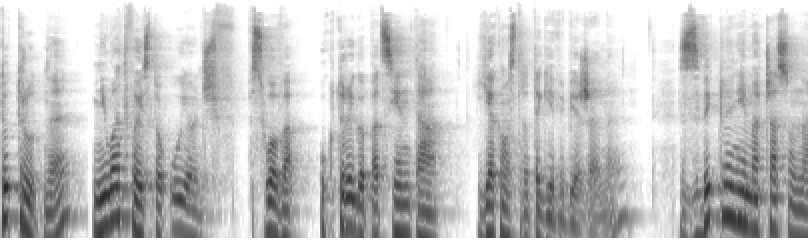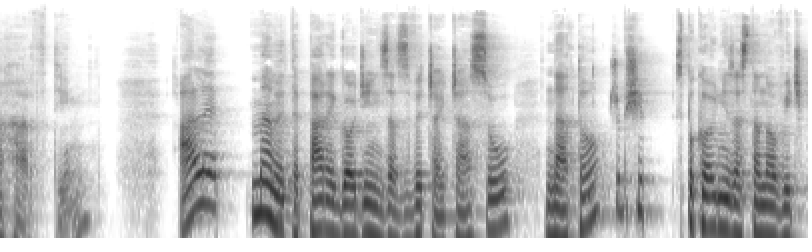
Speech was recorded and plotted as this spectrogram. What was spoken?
To trudne, niełatwo jest to ująć w słowa, u którego pacjenta jaką strategię wybierzemy. Zwykle nie ma czasu na hard team, ale mamy te parę godzin zazwyczaj czasu na to, żeby się spokojnie zastanowić,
